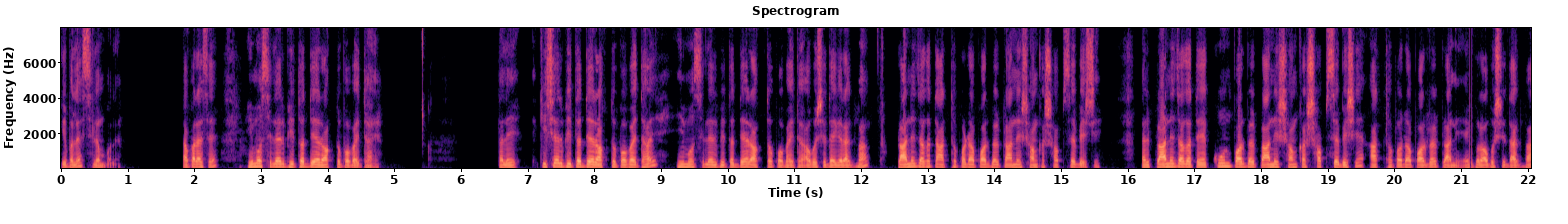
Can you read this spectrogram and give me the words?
কি বলে? সিলম বলে। তারপর আছে হিমোসিলের ভিতর দিয়ে রক্ত প্রবাহিত হয়। তাহলে কিসের ভিতর দিয়ে রক্ত প্রবাহিত হয়? হিমোসিলের ভিতর দিয়ে রক্ত প্রবাহিত হয়। অবশ্যই দেখে রাখবা, প্রাণী জগতে আর্থপোডা পর্বের প্রাণীর সংখ্যা সবচেয়ে বেশি। তাহলে প্রাণী জগতে কোন পর্বের প্রাণীর সংখ্যা সবচেয়ে বেশি? আর্থপোডা পর্বের প্রাণী, এগুলো অবশ্যই দেখবা।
